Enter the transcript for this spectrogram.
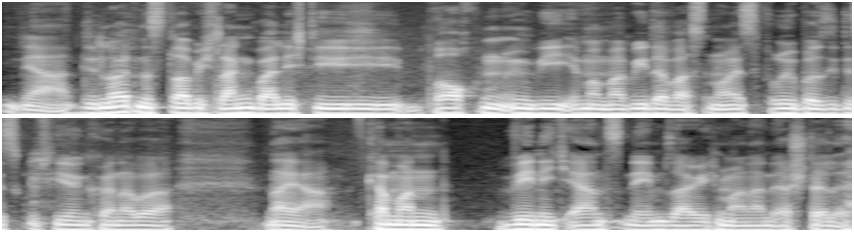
ja, den Leuten ist, glaube ich, langweilig. Die brauchen irgendwie immer mal wieder was Neues, worüber sie diskutieren können. Aber naja, kann man wenig ernst nehmen, sage ich mal an der Stelle.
